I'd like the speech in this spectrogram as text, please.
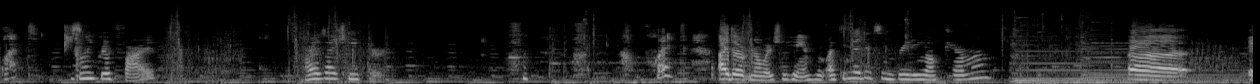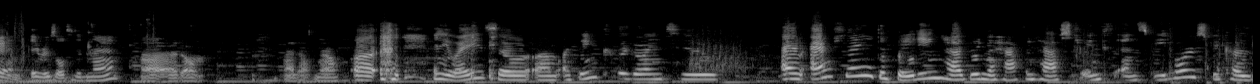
What? She's only grade 5? Why did I keep her? What? I don't know where she came from. I think I did some breeding off camera. Uh, and it resulted in that. Uh, I don't I don't know. Uh, anyway, so um, I think we're going to. I'm actually debating having a half and half strength and speed horse because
